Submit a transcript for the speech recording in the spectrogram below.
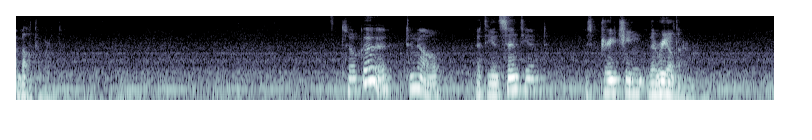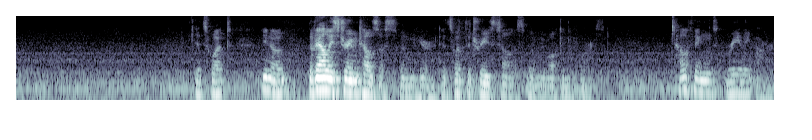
about the world. So good to know that the insentient is preaching the real Dharma. It's what, you know, the valley stream tells us when we hear it. It's what the trees tell us when we walk in the forest. How things really are.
